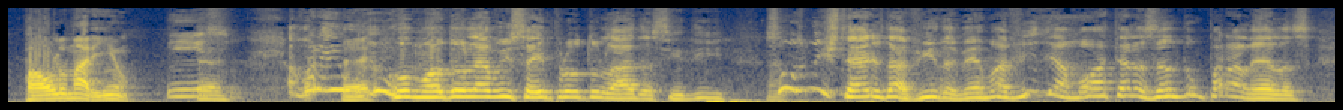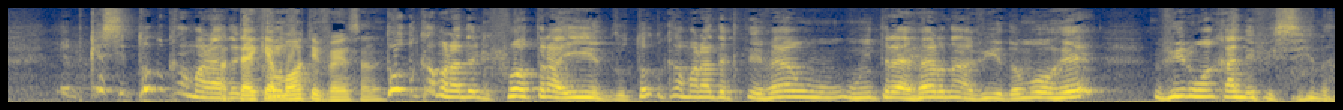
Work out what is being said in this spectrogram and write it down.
Paulo Marinho. Isso. É. Agora, eu, é. eu, Romualdo, eu levo isso aí para outro lado, assim, de, são os mistérios da vida mesmo. A vida e a morte, elas andam paralelas. Porque se todo camarada. Até que, que for, a morte vença, né? Todo camarada que for traído, todo camarada que tiver um, um entrevero na vida, morrer, vira uma carnificina.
